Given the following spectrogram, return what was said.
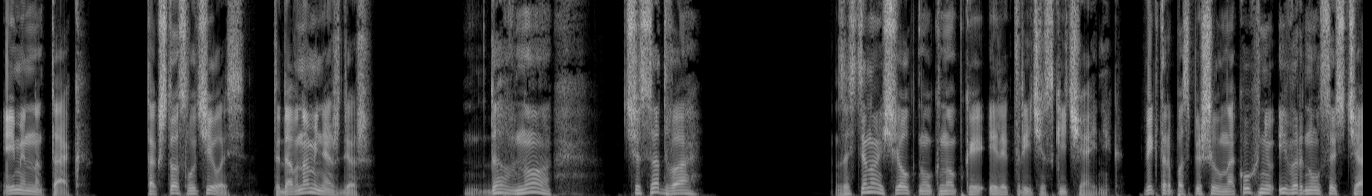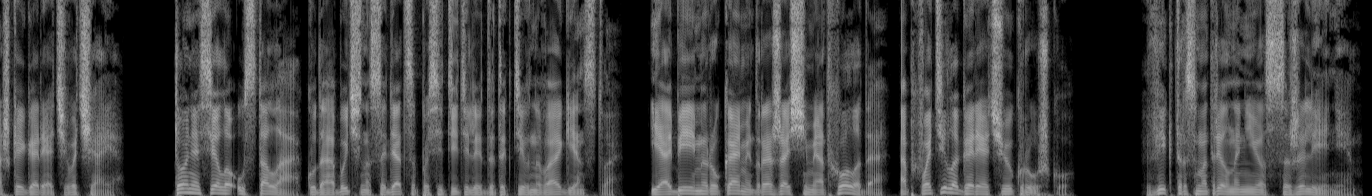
именно так. Так что случилось? Ты давно меня ждешь?» «Давно. Часа два». За стеной щелкнул кнопкой электрический чайник. Виктор поспешил на кухню и вернулся с чашкой горячего чая. Тоня села у стола, куда обычно садятся посетители детективного агентства, и обеими руками, дрожащими от холода, обхватила горячую кружку. Виктор смотрел на нее с сожалением.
